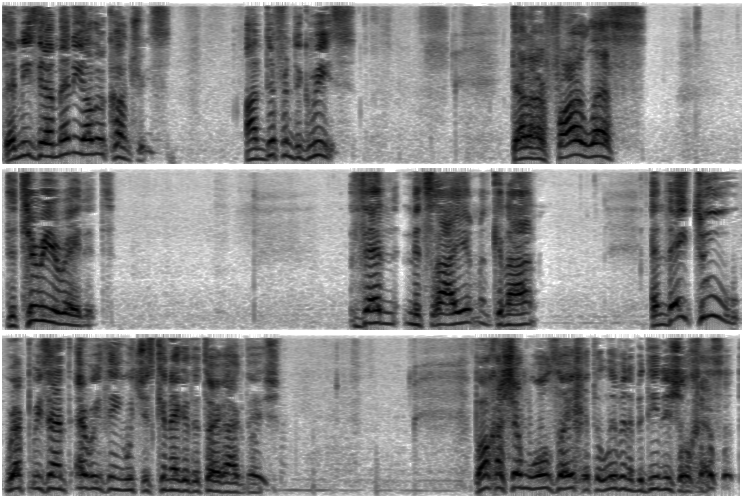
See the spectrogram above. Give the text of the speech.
that means there are many other countries on different degrees that are far less deteriorated than Mitzrayim and Canaan, and they too represent everything which is connected to Torah Akdosh. Baruch Hashem, we're to live in a Bedina Shal Chesed.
